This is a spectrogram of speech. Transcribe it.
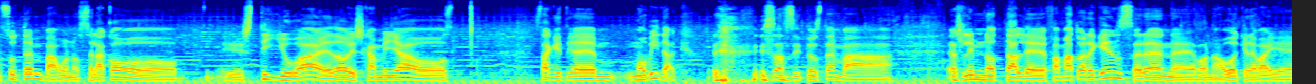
zuten ba, bueno, Zelako istilua edo iskanbila o, Ez dakit, e, mobidak Izan zituzten, ba Slipknot talde famatuarekin, zeren, e, bueno, hauek ere bai e,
